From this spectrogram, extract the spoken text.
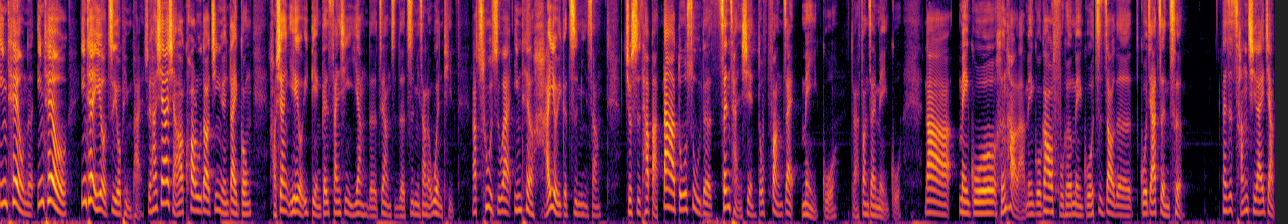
Intel 呢？Intel Intel 也有自有品牌，所以他现在想要跨入到晶圆代工。好像也有一点跟三星一样的这样子的致命伤的问题。那除此之外，Intel 还有一个致命伤，就是它把大多数的生产线都放在美国，对吧？放在美国，那美国很好啦，美国刚好符合美国制造的国家政策。但是长期来讲，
